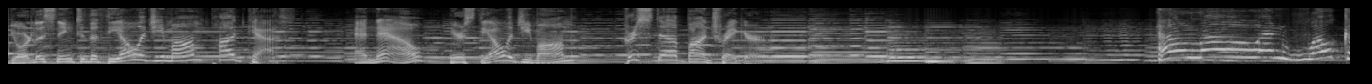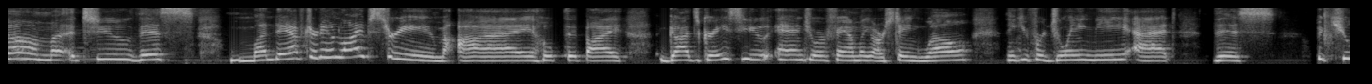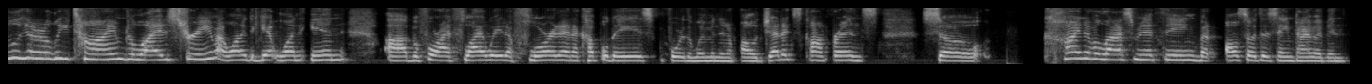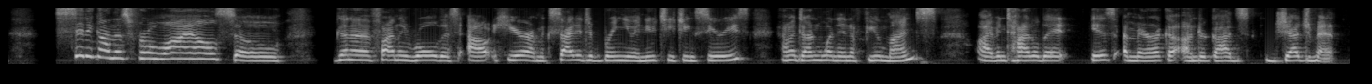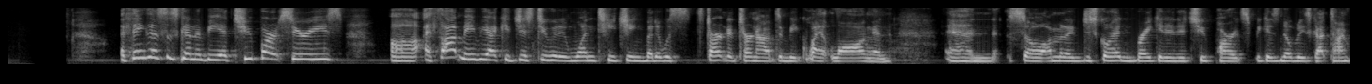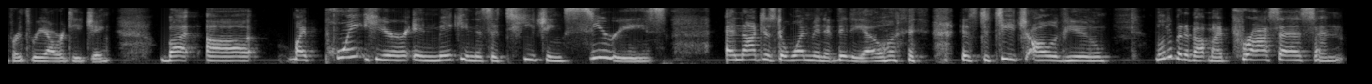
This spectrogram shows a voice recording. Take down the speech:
You're listening to the Theology Mom podcast. And now, here's Theology Mom, Krista Bontrager. Hello and welcome to this Monday afternoon live stream. I hope that by God's grace, you and your family are staying well. Thank you for joining me at this peculiarly timed live stream. I wanted to get one in uh, before I fly away to Florida in a couple days for the Women in Apologetics conference. So, kind of a last minute thing, but also at the same time, I've been sitting on this for a while. So, gonna finally roll this out here. I'm excited to bring you a new teaching series. Haven't done one in a few months. I've entitled it Is America Under God's Judgment? I think this is going to be a two part series. Uh, I thought maybe I could just do it in one teaching, but it was starting to turn out to be quite long, and and so I'm going to just go ahead and break it into two parts because nobody's got time for a three hour teaching. But uh, my point here in making this a teaching series and not just a one minute video is to teach all of you a little bit about my process and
